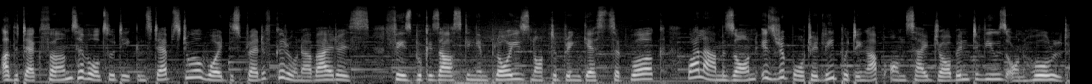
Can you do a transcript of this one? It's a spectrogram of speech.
Other tech firms have also taken steps to avoid the spread of coronavirus. Facebook is asking employees not to bring guests at work, while Amazon is reportedly putting up on site job interviews on hold.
